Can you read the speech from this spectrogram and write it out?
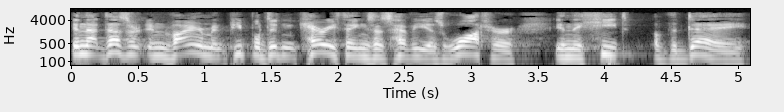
In that desert environment, people didn't carry things as heavy as water in the heat of the day.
